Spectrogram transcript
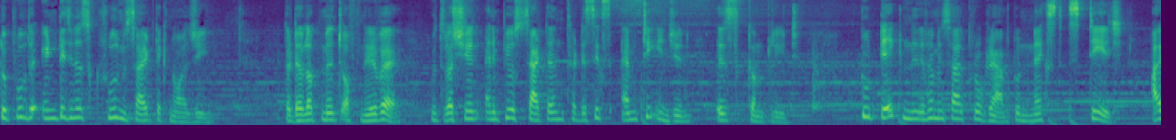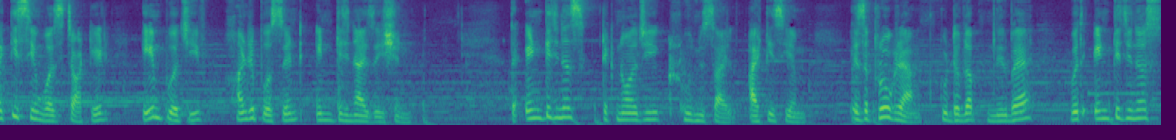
to prove the indigenous cruise missile technology. The development of Nirbhay with Russian NPO Saturn 36 MT engine is complete. To take Nirbhay missile program to next stage, ITCM was started aimed to achieve 100% indigenization. The Indigenous Technology Cruise Missile ITCM is a program to develop Nirbhay with indigenous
